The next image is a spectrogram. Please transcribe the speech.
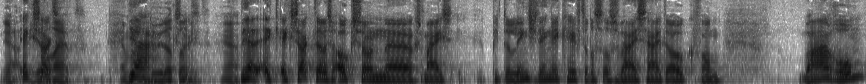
ja, die Exact. je al hebt. En waarom Ja, doe je dat exact. dan niet? Ja. Ja, e- exact. Dat is ook zo'n, eh, volgens mij is Pieter Lynch, denk ik, heeft dat als, als wijsheid ook van waarom,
